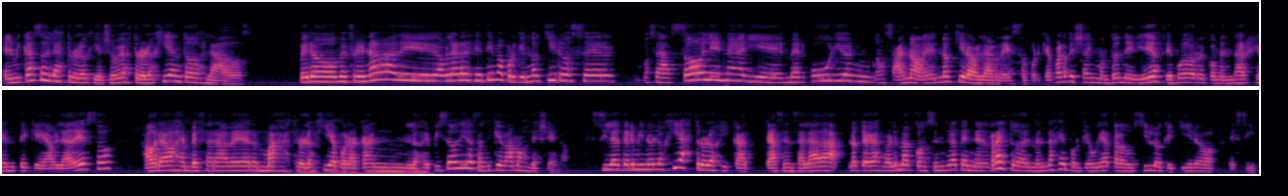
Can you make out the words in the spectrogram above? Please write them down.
En mi caso es la astrología, yo veo astrología en todos lados, pero me frenaba de hablar de este tema porque no quiero ser o sea, Sol en Aries, Mercurio, o sea, no, eh, no quiero hablar de eso, porque aparte ya hay un montón de videos, te puedo recomendar gente que habla de eso. Ahora vas a empezar a ver más astrología por acá en los episodios, así que vamos de lleno. Si la terminología astrológica te hace ensalada, no te hagas problema, concéntrate en el resto del mensaje porque voy a traducir lo que quiero decir.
